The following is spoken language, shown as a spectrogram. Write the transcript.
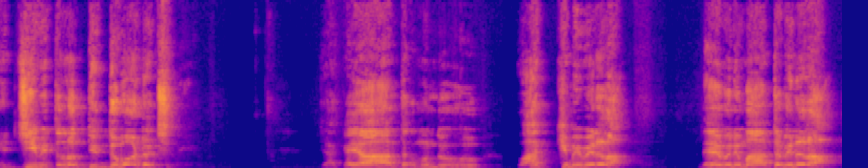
నీ జీవితంలో దిద్దుబాటు వచ్చింది. జకయ్య అంతకుముందు వాక్యమే వినలా దేవుని మాట వినలా.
